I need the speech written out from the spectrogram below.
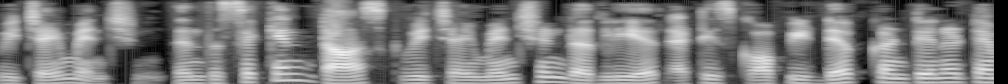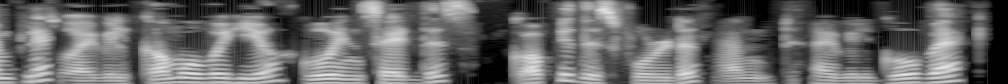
which I mentioned. Then the second task which I mentioned earlier that is copy dev container template. So I will come over here, go inside this, copy this folder and I will go back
